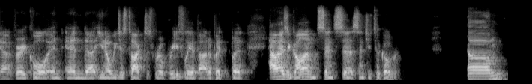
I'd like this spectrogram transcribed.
Yeah, very cool. And and uh, you know, we just talked just real briefly about it, but but how has it gone since uh, since you took over? Um,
